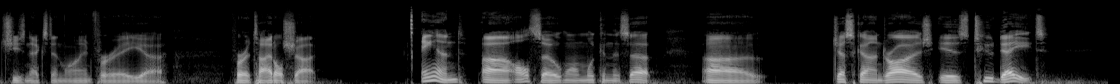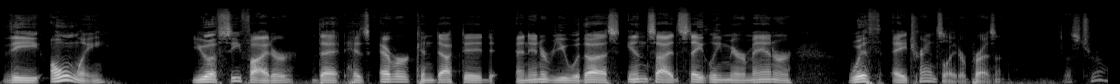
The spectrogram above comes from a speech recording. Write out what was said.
she's next in line for a uh, for a title shot. And uh, also, while I'm looking this up, uh, Jessica Andrade is to date the only UFC fighter that has ever conducted an interview with us inside Stately Mir Manor with a translator present. That's true.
